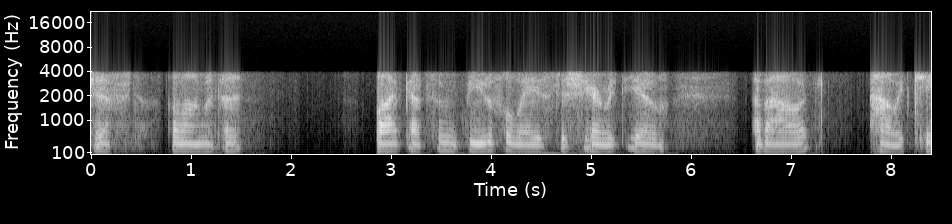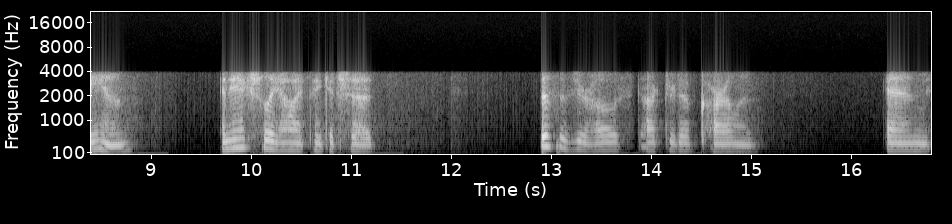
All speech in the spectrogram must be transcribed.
shift along with it? Well, I've got some beautiful ways to share with you about how it can, and actually how I think it should. This is your host, Dr. Deb Carlin, and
